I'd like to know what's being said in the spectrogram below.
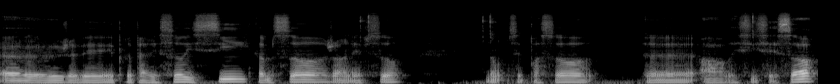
Euh, je ça ici, comme ça, j'enlève ça. Non, c'est pas ça. Euh, ah, ici, c'est ça.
